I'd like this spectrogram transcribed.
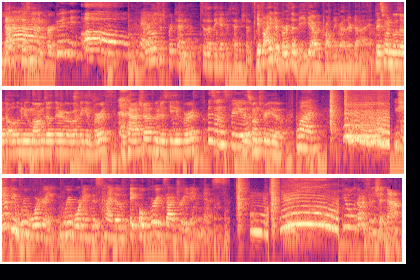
That doesn't even hurt. Goodness. Oh! Okay. Girls just pretend so that they get attention. If I had to birth a baby, I would probably rather die. This one goes out to all the new moms out there who are about to give birth. Natasha, who just gave birth. This one's for you. This one's for you. One. You shouldn't be rewarding rewarding this kind of over exaggeratingness. Yo, we gotta finish it now.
